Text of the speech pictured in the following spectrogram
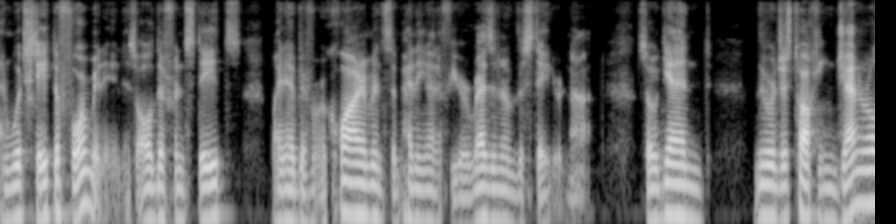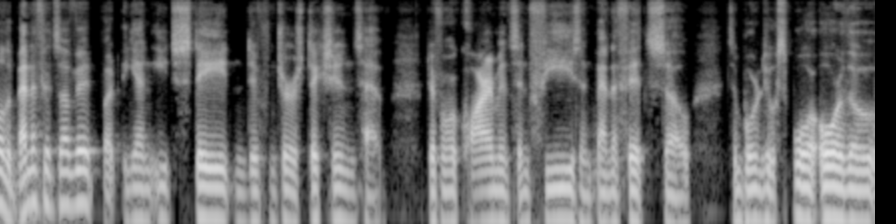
and which state to form it in. Is all different states might have different requirements depending on if you're a resident of the state or not. So again, we were just talking general the benefits of it, but again, each state and different jurisdictions have different requirements and fees and benefits. So it's important to explore of those,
